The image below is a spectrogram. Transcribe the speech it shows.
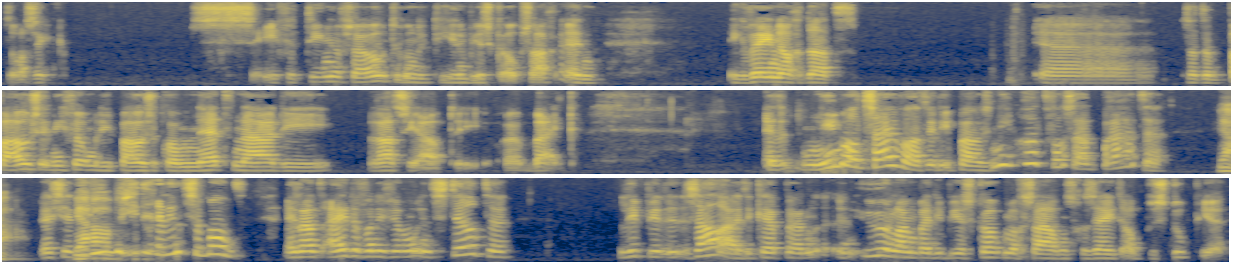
Toen was ik 17 of zo, toen ik die in de bioscoop zag. En ik weet nog dat. er zat een pauze in die film, maar die pauze kwam net na die razzia op die eh, wijk. En niemand zei wat in die pauze. Niemand was aan het praten. Ja, Ja, iedereen hield zijn mond. En aan het einde van die film, in stilte, liep je de zaal uit. Ik heb een, een uur lang bij die bioscoop nog s'avonds gezeten op een stoepje.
